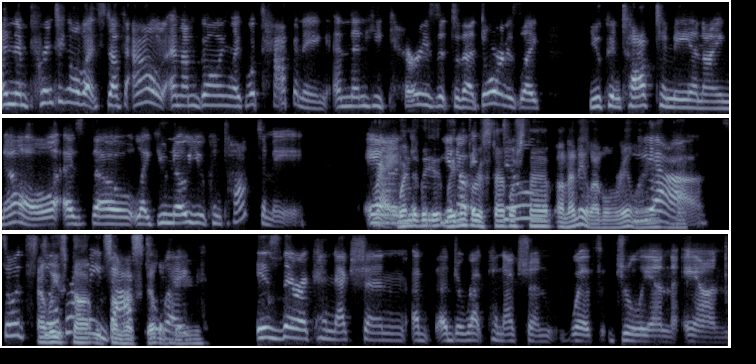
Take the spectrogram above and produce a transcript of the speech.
and then printing all that stuff out and i'm going like what's happening and then he carries it to that door and is like you can talk to me and i know as though like you know you can talk to me and Right. When did we you we know, never established still- that on any level, really. Like, yeah so it's still at least brought not me some back to like is there a connection a, a direct connection with julian and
